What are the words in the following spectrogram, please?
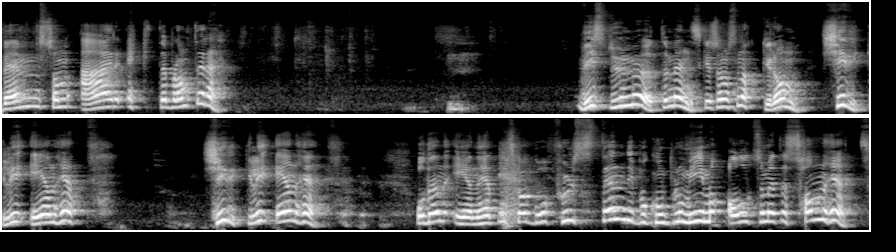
hvem som er ekte blant dere. Hvis du møter mennesker som snakker om kirkelig enhet Kirkelig enhet! Og den enheten skal gå fullstendig på kompromiss med alt som heter sannhet.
